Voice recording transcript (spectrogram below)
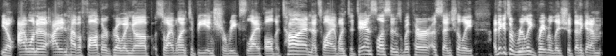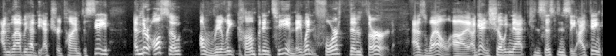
you know, I want to, I didn't have a father growing up, so I wanted to be in Sharik's life all the time. That's why I went to dance lessons with her, essentially. I think it's a really great relationship that, again, I'm, I'm glad we had the extra time to see. And they're also a really competent team. They went fourth, then third as well. Uh, again, showing that consistency. I think,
